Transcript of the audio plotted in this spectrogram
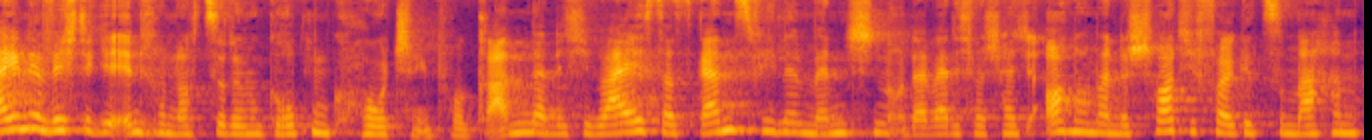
Eine wichtige Info noch zu dem Gruppencoaching-Programm, denn ich weiß, dass ganz viele Menschen, und da werde ich wahrscheinlich auch nochmal eine Shorty-Folge zu machen,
